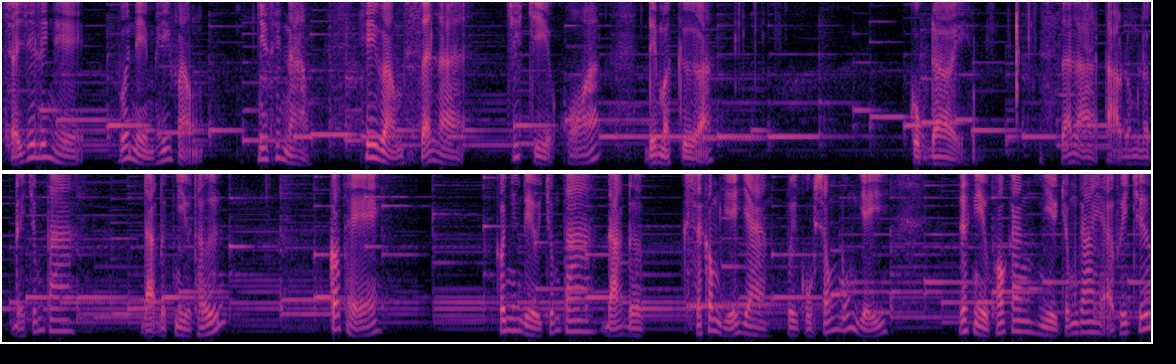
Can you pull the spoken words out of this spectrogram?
Sợi dây liên hệ với niềm hy vọng như thế nào? Hy vọng sẽ là chiếc chìa khóa để mở cửa. Cuộc đời sẽ là tạo động lực để chúng ta đạt được nhiều thứ. Có thể có những điều chúng ta đạt được sẽ không dễ dàng vì cuộc sống vốn dĩ, rất nhiều khó khăn, nhiều chông gai ở phía trước.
